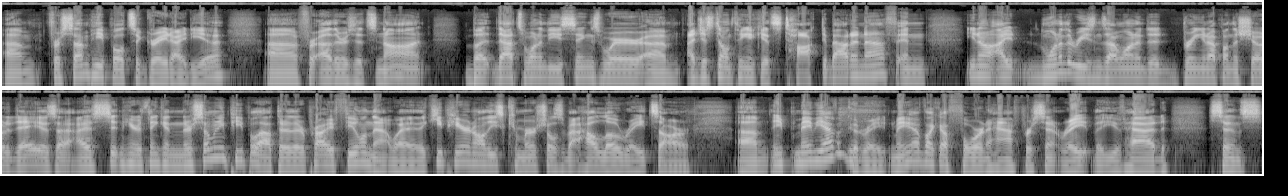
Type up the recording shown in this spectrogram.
Um, for some people, it's a great idea. Uh, for others, it's not. But that's one of these things where um, I just don't think it gets talked about enough. And you know, I one of the reasons I wanted to bring it up on the show today is I, I was sitting here thinking there's so many people out there that are probably feeling that way. They keep hearing all these commercials about how low rates are. Um, maybe you have a good rate. Maybe you have like a four and a half percent rate that you've had since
